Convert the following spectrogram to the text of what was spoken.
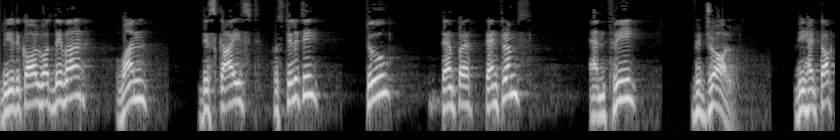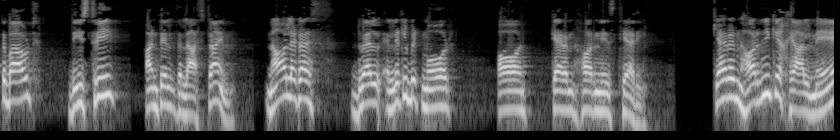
Do you recall what they were? 1, disguised hostility. 2, temper tantrums. And 3, withdrawal. We had talked about these 3 until the last time. Now let us dwell a little bit more on Karen Horney's theory Karen Horney کے خیال میں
